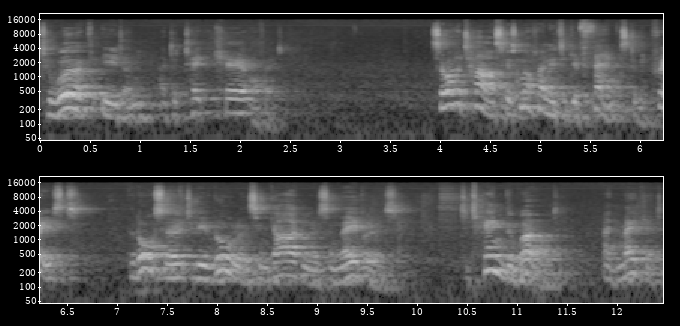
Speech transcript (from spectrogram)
to work Eden and to take care of it. So our task is not only to give thanks to be priests, but also to be rulers and gardeners and labourers, to tend the world and make it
